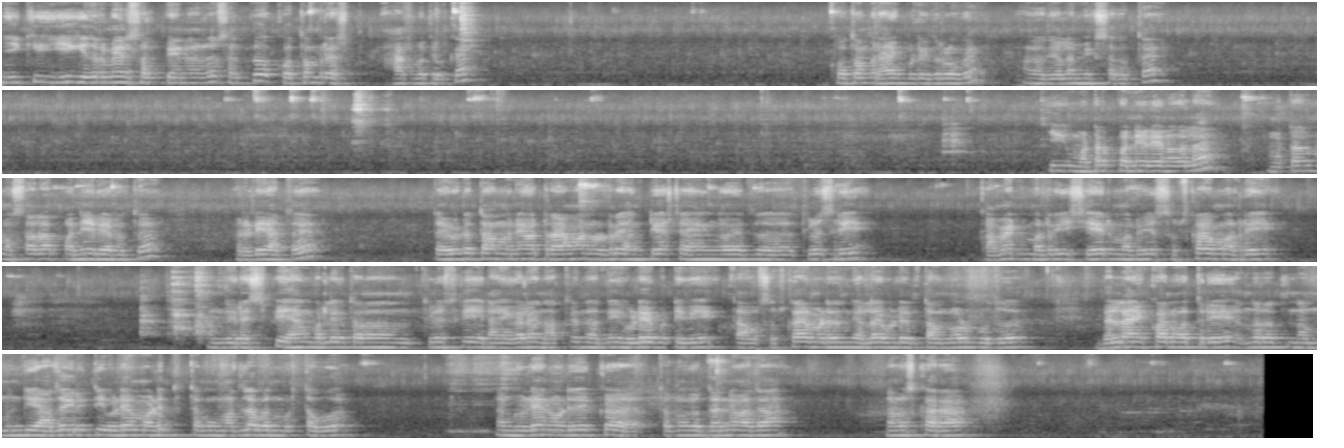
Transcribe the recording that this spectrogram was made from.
ಈಗ ಈಗ ಇದ್ರ ಮೇಲೆ ಸ್ವಲ್ಪ ಏನಾದರೂ ಸ್ವಲ್ಪ ಕೊತ್ತಂಬರಿ ಅಷ್ಟು ಹಾಕ್ಬೇಕು ಕೊತ್ತಂಬರಿ ಹಾಕ್ಬಿಟ್ರಿ ಇದ್ರೊಳಗೆ ಅದೆಲ್ಲ ಮಿಕ್ಸ್ ಆಗುತ್ತೆ. ಈಗ ಮಟರ್ ಪನ್ನೀರ್ ಏನದಲ್ಲ? ಮಟರ್ ಮಸಾಲ ಪನ್ನೀರ್ ಇರುತ್ತೆ ರೆಡಿ ಆತ. ದಯವಿಟ್ಟು ತಾವು ಮನೆಯವ್ರು ಟ್ರೈ ಮಾಡಿ ನೋಡ್ರಿ, ಹಂಗೆ ಟೇಸ್ಟ್ ಹೆಂಗೆ ತಿಳಿಸ್ರಿ. ಕಾಮೆಂಟ್ ಮಾಡಿರಿ ಶೇರ್ ಮಾಡಿರಿ ಸಬ್ಸ್ಕ್ರೈಬ್ ಮಾಡಿರಿ. ಒಂದು ರೆಸಿಪಿ ಹೆಂಗೆ ಬರ್ಲಿಕ್ಕೆ ತಾವು ತಿಳಿಸ್ರಿ. ನಾವು ಈಗಾಗಲೇ ಒಂದು ಹತ್ತರಿಂದ ಹದಿನೈದು ವಿಡಿಯೋ ಬಿಟ್ಟಿವಿ. ತಾವು ಸಬ್ಸ್ಕ್ರೈಬ್ ಮಾಡಿದ್ರೆ ಎಲ್ಲ ವಿಡಿಯೋ ತಾವು ನೋಡ್ಬೋದು. ಬೆಲ್ಲ ಐಕಾನ್ ಓದ್ರಿ ಅಂದ್ರೆ ನಮ್ಮ ಮುಂದೆ ಯಾವುದೇ ರೀತಿ ವಿಡಿಯೋ ಮಾಡಿದ್ದು ತಮಗೆ ಮೊದಲೇ ಬಂದ್ಬಿಡ್ತಾವೆ. ನಮ್ಮ ವಿಡಿಯೋ ನೋಡಿದ್ದಕ್ಕೆ ತಮಗೆ ಧನ್ಯವಾದ. ನಮಸ್ಕಾರ.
